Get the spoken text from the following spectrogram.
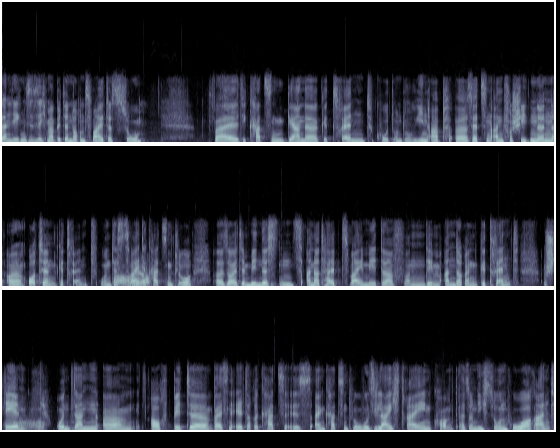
Dann legen Sie sich mal bitte noch ein zweites zu weil die Katzen gerne getrennt Kot und Urin absetzen an verschiedenen äh, Orten getrennt. Und das ah, zweite ja. Katzenklo äh, sollte mindestens anderthalb, zwei Meter von dem anderen getrennt stehen. Ah. Und dann ähm, auch bitte, weil es eine ältere Katze ist, ein Katzenklo, wo sie leicht reinkommt. Also nicht so ein hoher Rand,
